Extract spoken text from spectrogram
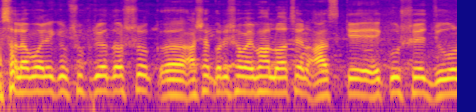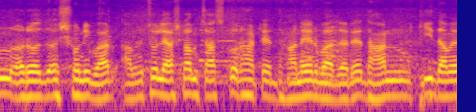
আসসালামু আলাইকুম, সুপ্রিয় দর্শক আশা করি সবাই ভালো আছেন। আজকে একুশে জুন রোজ শনিবার আমি চলে আসলাম চাষকর হাটের ধানের বাজারে। ধান কি দামে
